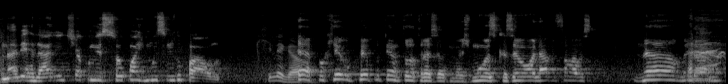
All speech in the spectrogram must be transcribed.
Na verdade, a gente já começou com as músicas do Paulo. Que legal. É, porque o Pepo tentou trazer algumas músicas, eu olhava e falava assim, não, melhor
